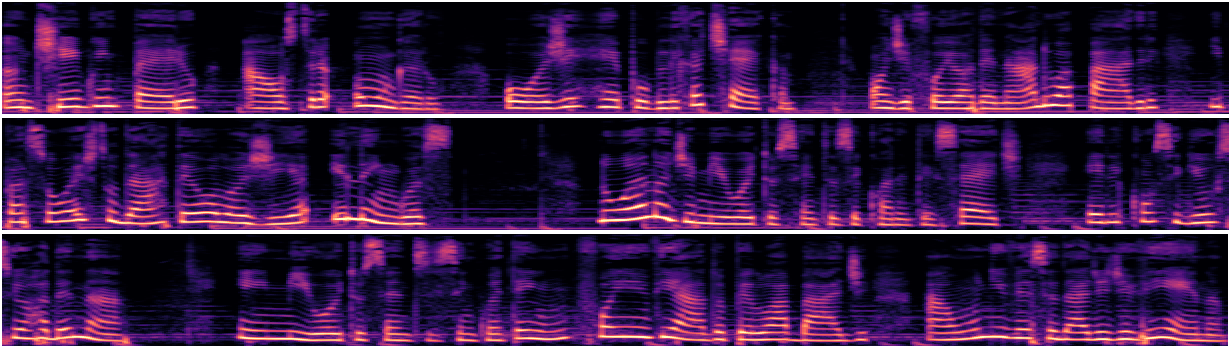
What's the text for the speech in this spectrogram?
antigo Império Áustria-Húngaro, hoje República Tcheca, onde foi ordenado a padre e passou a estudar teologia e línguas. No ano de 1847, ele conseguiu se ordenar. Em 1851, foi enviado pelo abade à Universidade de Viena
